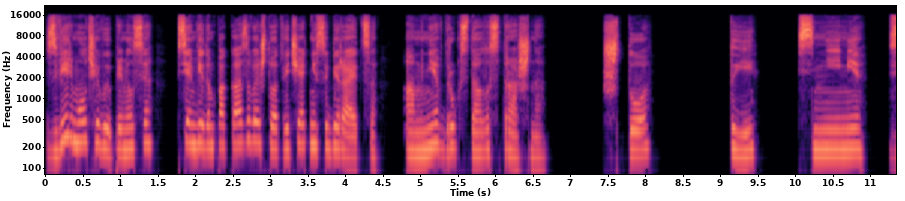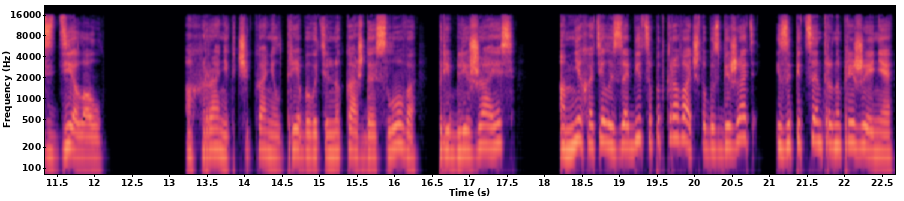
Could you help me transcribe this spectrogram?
Зверь молча выпрямился, всем видом показывая, что отвечать не собирается, а мне вдруг стало страшно. «Что ты с ними сделал?» Охранник чеканил требовательно каждое слово, приближаясь, а мне хотелось забиться под кровать, чтобы сбежать из эпицентра напряжения.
